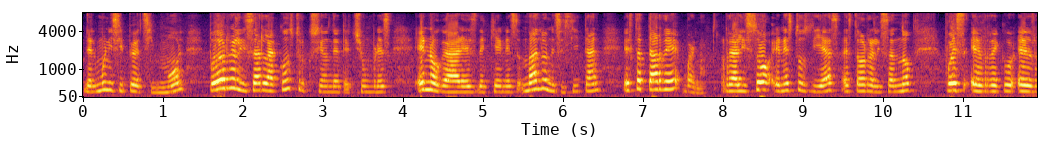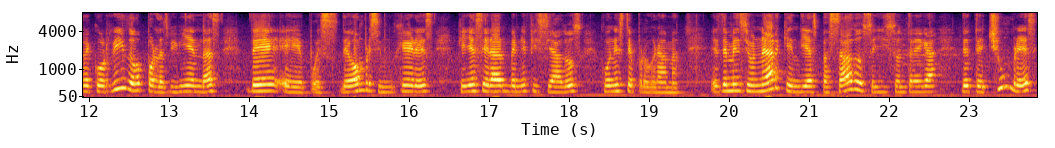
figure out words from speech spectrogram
del municipio de Tzimol, poder realizar la construcción de techumbres en hogares de quienes más lo necesitan. Esta tarde, bueno, realizó en estos días, ha estado realizando pues el, el recorrido por las viviendas de eh, pues de hombres y mujeres que ya serán beneficiados con este programa. Es de mencionar que en días pasados se hizo entrega de techumbres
